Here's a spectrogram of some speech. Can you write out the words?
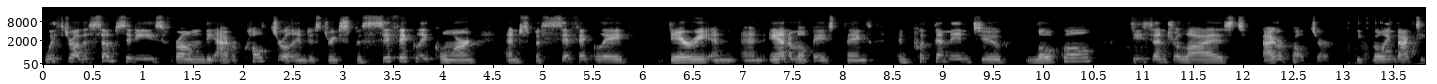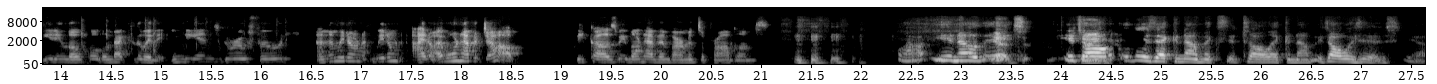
withdraw the subsidies from the agricultural industry, specifically corn and specifically dairy and, and animal based things, and put them into local, decentralized agriculture going back to eating local, going back to the way the Indians grew food, and then we don't, we don't, I, don't, I won't have a job because we won't have environmental problems. well, you know, yeah, it's, it's all it is economics. It's all economic. It always is. Yeah,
